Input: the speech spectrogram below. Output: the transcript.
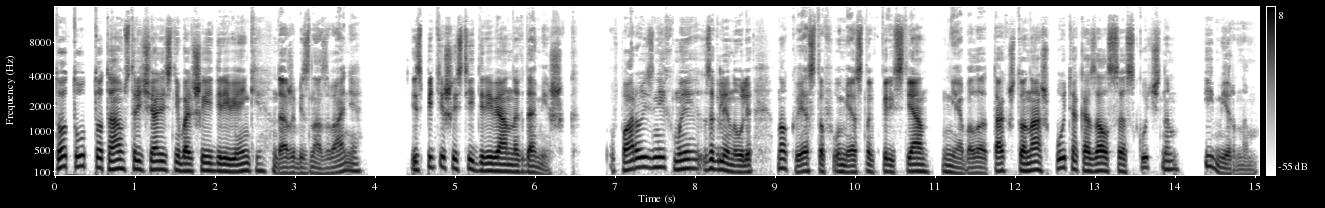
То тут, то там встречались небольшие деревеньки, даже без названия, из пяти-шести деревянных домишек. В пару из них мы заглянули, но квестов у местных крестьян не было, так что наш путь оказался скучным и мирным.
